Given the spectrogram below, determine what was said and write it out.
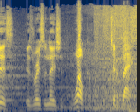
This is Racer Nation. Welcome to the bank.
